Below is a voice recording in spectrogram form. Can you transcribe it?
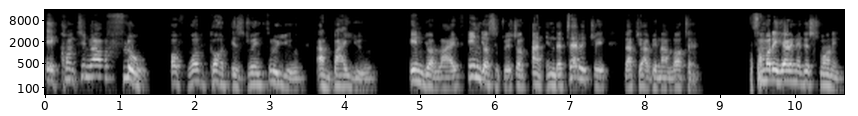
a continual flow of what God is doing through you and by you in your life, in your situation, and in the territory that you have been allotted. Somebody hearing me this morning.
